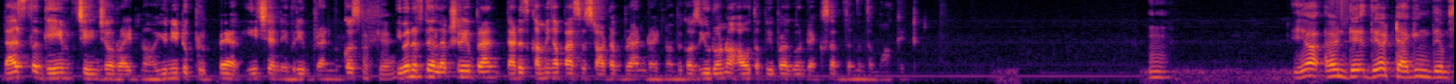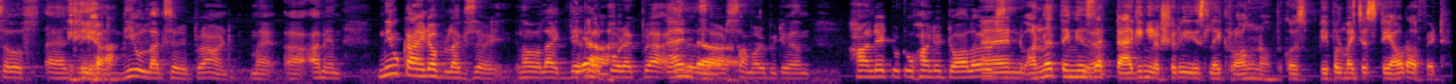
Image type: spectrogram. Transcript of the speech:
That's the game changer right now. You need to prepare each and every brand because Okay. even if they're luxury brand, that is coming up as a startup brand right now because you don't know how the people are going to accept them in the market. Mm. Yeah, and they they are tagging themselves as a Yeah, new luxury brand. My, uh, I mean, new kind of luxury. You know, like their, their yeah, product and prices are uh, somewhere between hundred to two hundred dollars. and another thing is Yeah. that tagging luxury is like wrong now because people might just stay out of it.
